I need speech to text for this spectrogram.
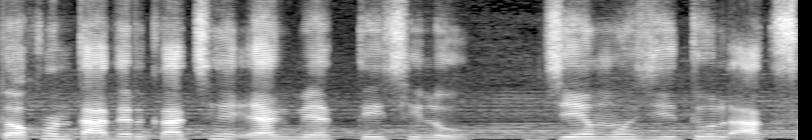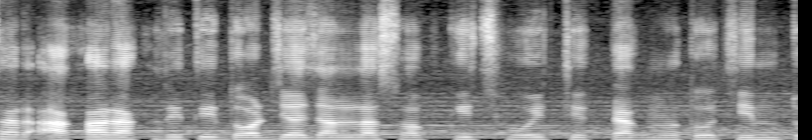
তখন তাদের কাছে এক ব্যক্তি ছিল, যে মসজিদুল আকসার আকার আকৃতি, দরজা, জানলা সব কিছুই ঠিকঠাক মতো চিনত।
